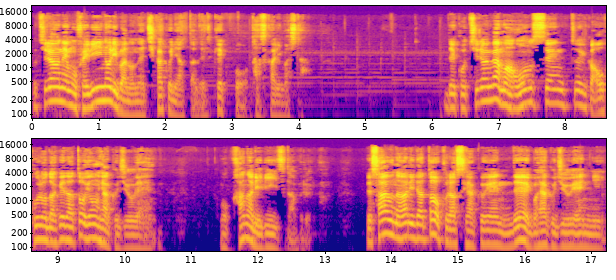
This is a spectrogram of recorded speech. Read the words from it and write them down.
こちらはね、もうフェリー乗り場のね、近くにあったんで、結構助かりました。で、こちらがまあ温泉というかお風呂だけだと410円。もうかなりリーズナブル。で、サウナありだとプラス100円で510円に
